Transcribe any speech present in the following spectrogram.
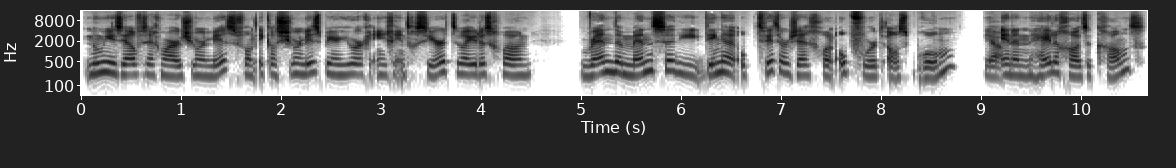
noem je jezelf zeg maar journalist. Van ik als journalist ben je heel erg in geïnteresseerd. Terwijl je dus gewoon random mensen die dingen op Twitter zeggen gewoon opvoert als bron. Ja. In een hele grote krant.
